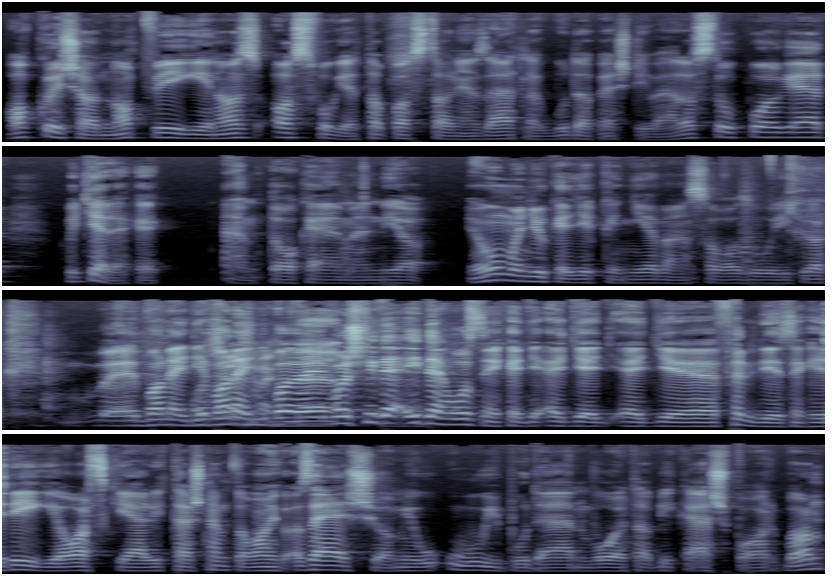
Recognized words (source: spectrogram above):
Akkor is a nap végén az, az fogja tapasztalni az átlag budapesti választópolgár, hogy gyerekek, nem tudok elmenni a jó, mondjuk egyébként nyilván szavazóiknak. Van egy, van egy, meg, most ide, ide hoznék egy, egy, egy, egy, felidéznék egy régi arckiállítást, nem tudom, az első, ami új Budán volt a Bikás Parkban,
